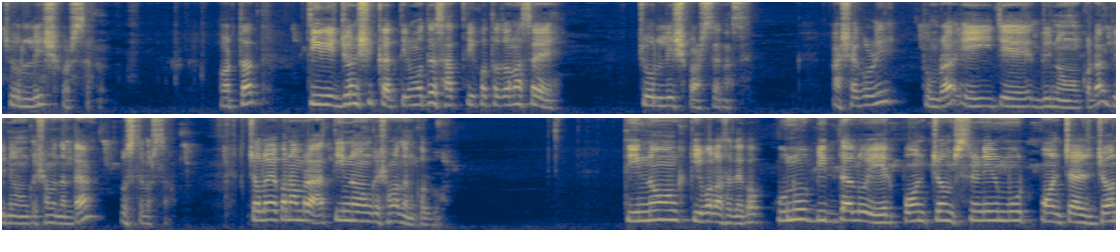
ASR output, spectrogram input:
চল্লিশ পার্সেন্ট অর্থাৎ তিরিশ জন শিক্ষার্থীর মধ্যে ছাত্রী কতজন আছে? চল্লিশ পার্সেন্ট আছে। আশা করি তোমরা এই যে দুই নং অঙ্কটা, দুই নং অঙ্কের সমাধানটা বুঝতে পারছ। চলো এখন আমরা তিন নং অঙ্কের সমাধান করব। তিন অঙ্ক কী বলা আছে? দেখো, কোনো বিদ্যালয়ের পঞ্চম শ্রেণির মোট পঞ্চাশ জন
